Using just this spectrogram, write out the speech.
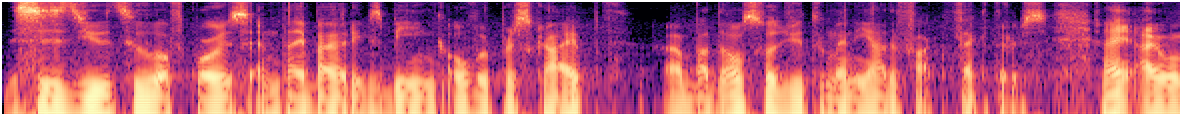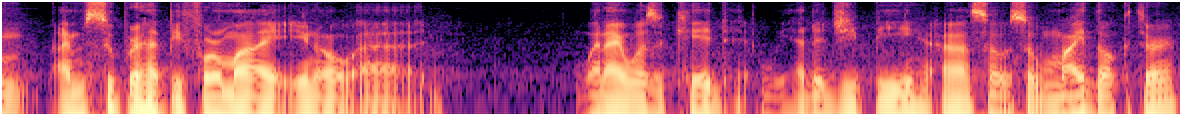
this is due to of course antibiotics being overprescribed, uh, but also due to many other fac- factors. And I'm super happy for my you know. Uh, when I was a kid, we had a GP. Uh, so, so my doctor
